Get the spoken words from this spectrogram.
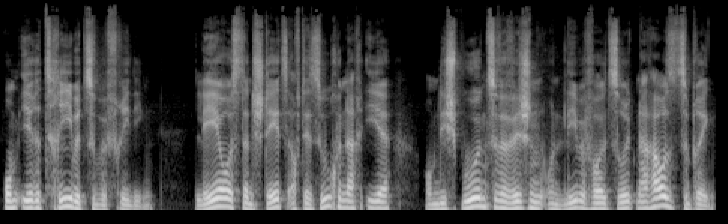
um ihre Triebe zu befriedigen. Leo ist dann stets auf der Suche nach ihr um die Spuren zu verwischen und liebevoll zurück nach Hause zu bringen.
